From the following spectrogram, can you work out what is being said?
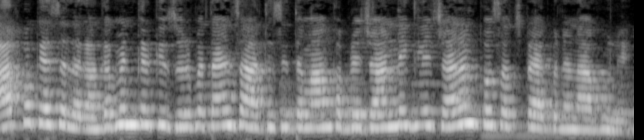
आपको कैसा लगा? कमेंट करके ज़रूर बताएँ। साथ ही तमाम खबरें जानने के लिए चैनल को सब्सक्राइब करना ना भूलें।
